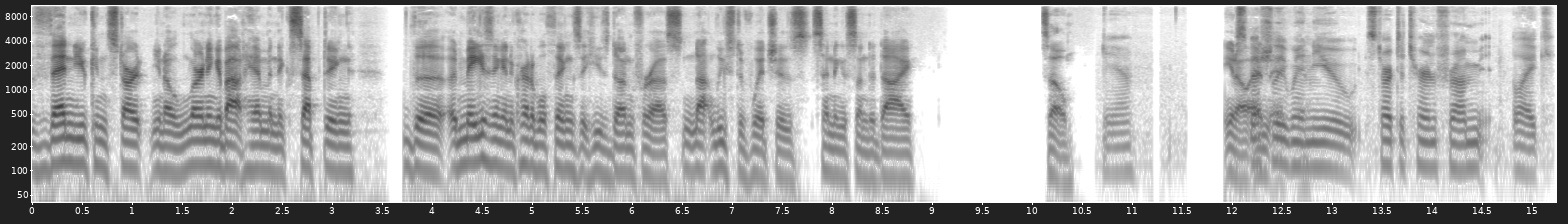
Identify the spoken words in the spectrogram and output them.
then you can start, you know, learning about him and accepting the amazing and incredible things that he's done for us, not least of which is sending his son to die. So, Yeah. you know, and- especially uh, when you start to turn from like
